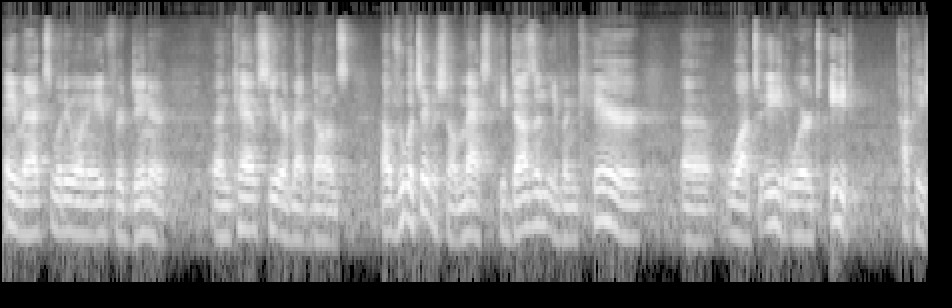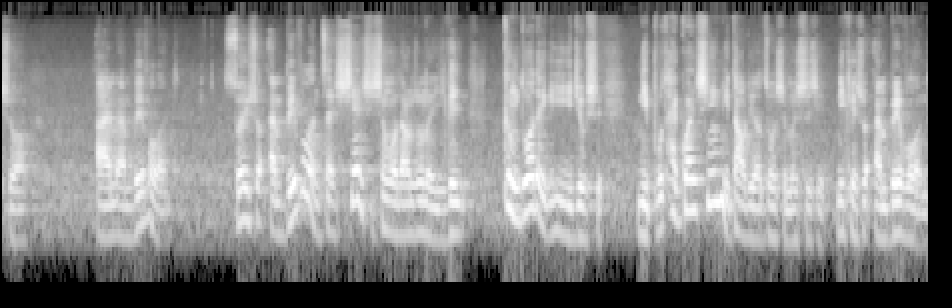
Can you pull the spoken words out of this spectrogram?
，Hey Max，what do you want to eat for dinner？嗯，KFC or McDonald's？然后如果这个时候 Max he doesn't even care 呃 what to eat where to eat，他可以说 I'm ambivalent。所以说 ambivalent 在现实生活当中的一个更多的一个意义就是你不太关心你到底要做什么事情，你可以说 ambivalent，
